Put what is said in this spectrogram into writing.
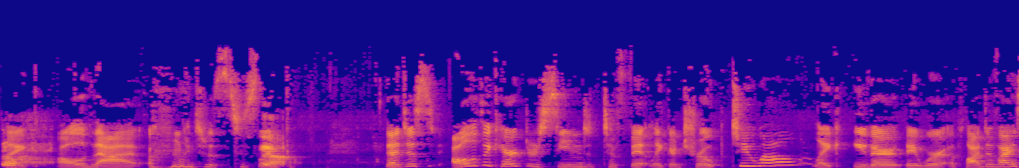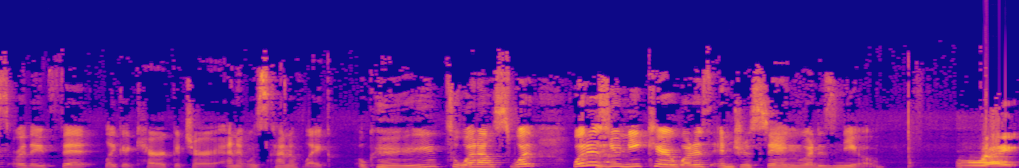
like all of that, which was just like Yeah. That. Just all of the characters seemed to fit like a trope too well. Like either they were a plot device or they fit like a caricature, and it was kind of like. Okay, so what else? What what is unique here? What is interesting? What is new? Right.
